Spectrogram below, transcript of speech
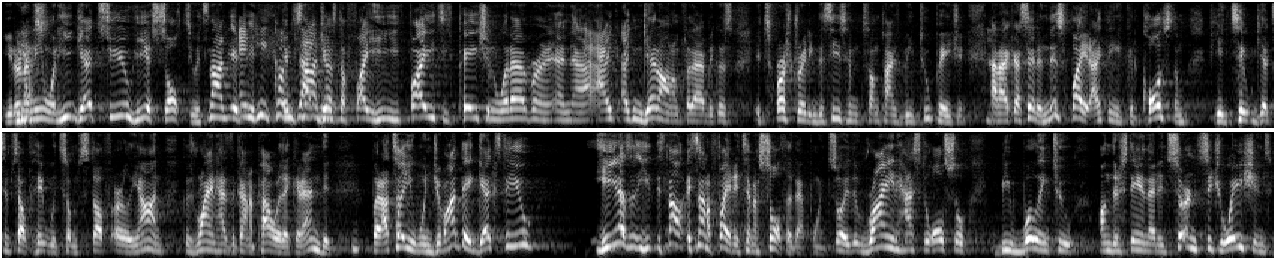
You know yes. what I mean? When he gets to you, he assaults you. It's not. It, and he comes it's not just a fight. He, he, fights. He's patient, whatever. And, and I, I, can get on him for that because it's frustrating to see him sometimes be too patient. And like I said, in this fight, I think it could cost him if he gets himself hit with some stuff early on because Ryan has the kind of power that could end it. But I'll tell you, when Gervonta gets to you, he doesn't. He, it's not. It's not a fight. It's an assault at that point. So Ryan has to also be willing to understand that in certain situations,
